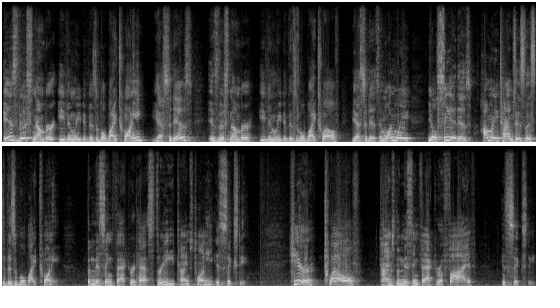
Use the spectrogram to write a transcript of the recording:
Is this number evenly divisible by 20? Yes, it is. Is this number evenly divisible by 12? Yes, it is. And one way you'll see it is, how many times is this divisible by 20? The missing factor it has. 3 times 20 is 60. Here, 12 times the missing factor of 5 is 60.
